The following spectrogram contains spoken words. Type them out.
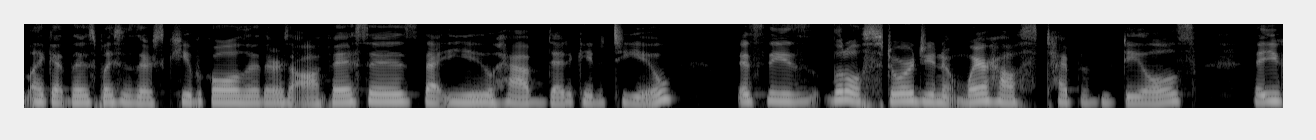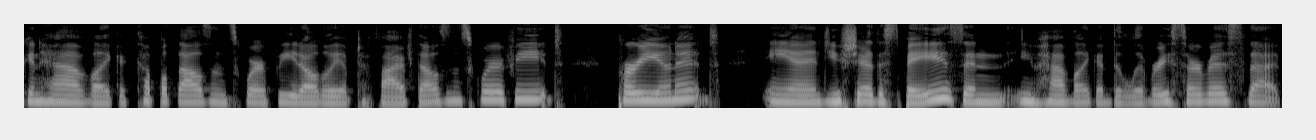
like at those places, there's cubicles or there's offices that you have dedicated to you. It's these little storage unit warehouse type of deals that you can have like a couple thousand square feet all the way up to 5,000 square feet per unit. And you share the space and you have like a delivery service that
